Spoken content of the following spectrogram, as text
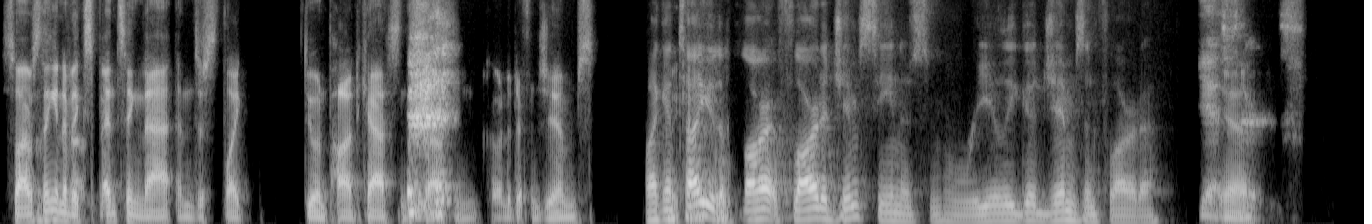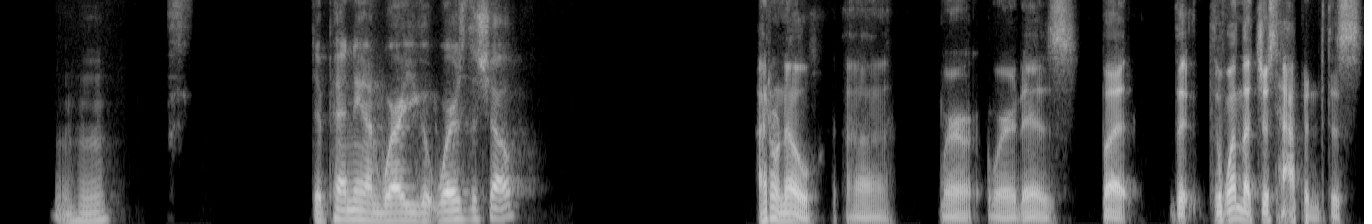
So I was thinking of expensing that and just like doing podcasts and stuff and going to different gyms. Well, I can Okay, tell you the. Florida, Florida gym scene, there's some really good gyms in Florida. Yes, Yeah. there is. hmm Depending on where you go, where's the show? I don't know uh, where where it is, but the the one that just happened this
